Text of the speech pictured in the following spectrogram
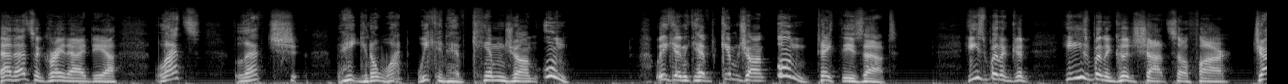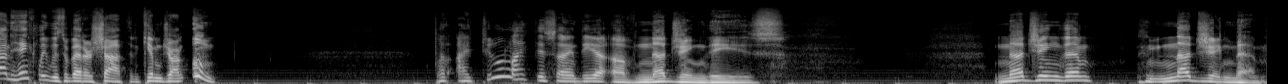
Yeah, that's a great idea. Let's, let's, hey, you know what? We can have Kim Jong Un. We can have Kim Jong Un take these out. He's been a good, he's been a good shot so far. John Hinckley was a better shot than Kim Jong Un. But I do like this idea of nudging these nudging them, nudging them.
